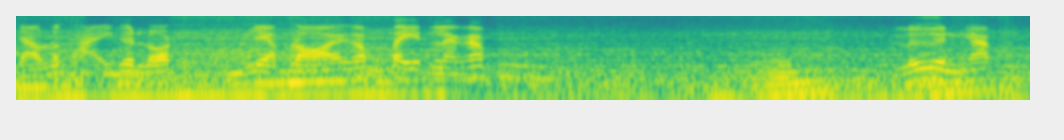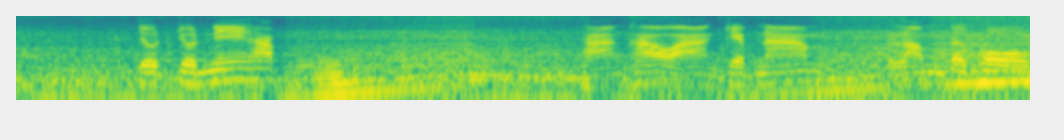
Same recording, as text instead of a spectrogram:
จะเอารถไถขึ้นรถเรียบร้อยครับติดแล้วครับ ลื่นครับ จุดจุดนี้ครับ ทางเข้าอ่างเก็บน้ำลำตะโคง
